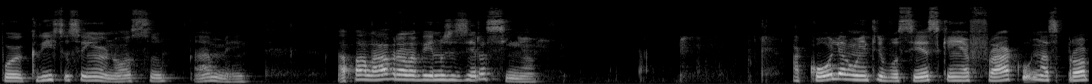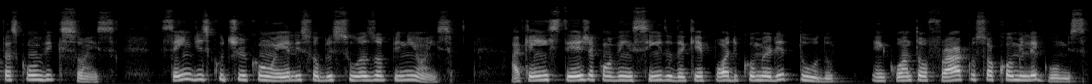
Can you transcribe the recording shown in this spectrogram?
por Cristo Senhor nosso. Amém. A palavra ela vem nos dizer assim, ó. Acolham entre vocês quem é fraco nas próprias convicções, sem discutir com ele sobre suas opiniões. A quem esteja convencido de que pode comer de tudo, enquanto o fraco só come legumes.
